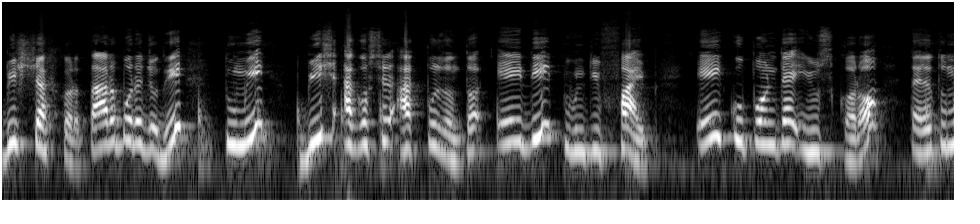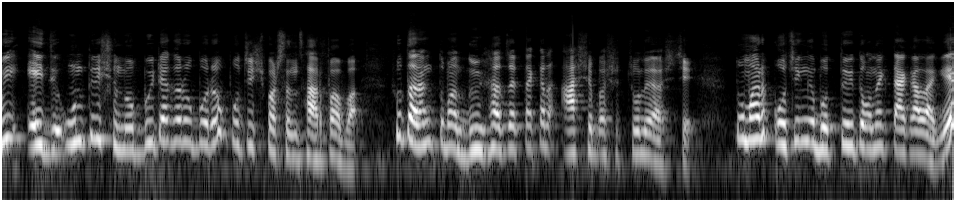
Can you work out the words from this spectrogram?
বিশ্বাস করো। তারপরে যদি তুমি বিশ আগস্টের আগ পর্যন্ত এডি টোয়েন্টি ফাইভ এই কুপনটা ইউজ করো, তাহলে তুমি এই যে উনত্রিশশো নব্বই টাকার উপরেও পঁচিশ পার্সেন্ট ছাড় পাবা। সুতরাং তোমার দুই হাজার টাকার আশেপাশে চলে আসছে। তোমার কোচিংয়ে ভর্তি হইতে অনেক টাকা লাগে।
